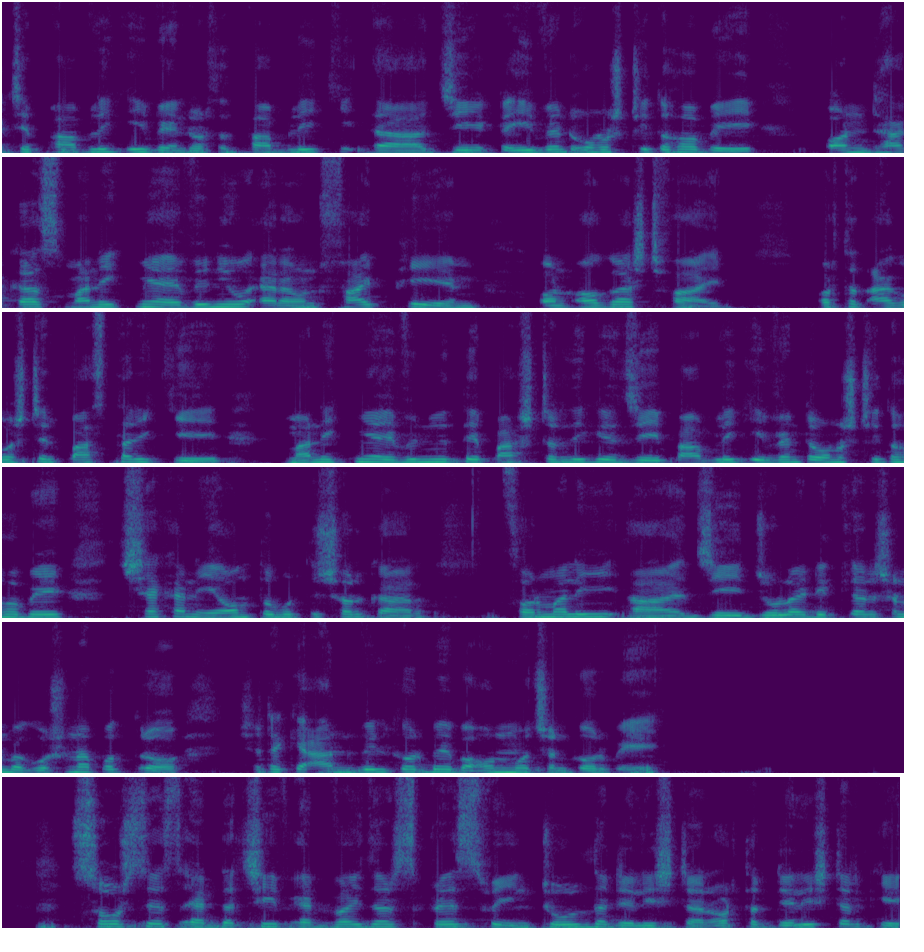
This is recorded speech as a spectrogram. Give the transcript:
এট এ পাবলিক ইভেন্ট অর্থাৎ পাবলিক যে একটা ইভেন্ট অনুষ্ঠিত হবে on Dhaka's Manik Mia avenue around five P M on August five অর্থাৎ আগস্টের পাঁচ তারিখে মানিক মিয়া এভিনিউতে পাঁচটার দিকে যে পাবলিক ইভেন্টটা অনুষ্ঠিত হবে, সেখানে অন্তর্বর্তী সরকার ফর্মালি যে জুলাই ডিক্লারেশন বা ঘোষণাপত্র, সেটাকে আনভিল করবে বা উন্মোচন করবে। Sources at the chief adviser's press wing told the Daily Star অর্থাৎ ডেলি স্টারকে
